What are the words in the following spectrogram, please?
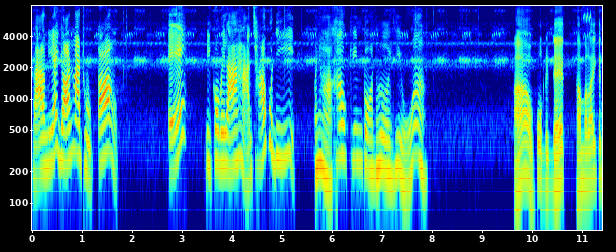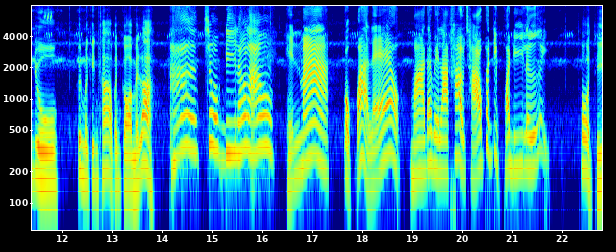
คราวนี้ย้อนมาถูกต้อง เอ๊ะ นี่ก็เวลาอาหารเช้าพอดี ไปหาข้าวกินก่อนเถอะหิวอะ อ้าว พวกเด็กๆทำอะไรกันอยู่ ขึ้นมากินข้าวกันก่อนไหมล่ะ อ่าโชคดีแล้วเรา เห็นมากบว่าแล้ว มาได้เวลาข้าวเช้าพอดิบพอดีเลย โทษที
